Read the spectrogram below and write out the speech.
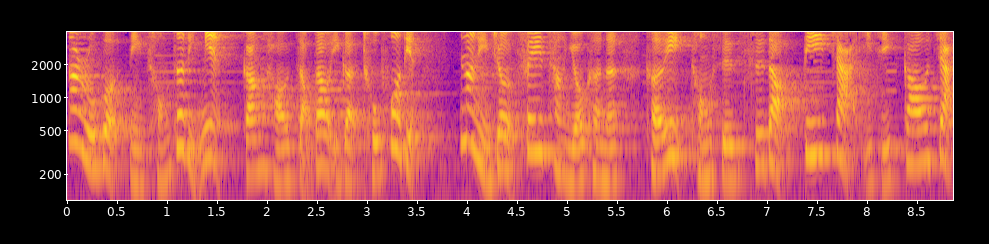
那如果你从这里面刚好找到一个突破点，那你就非常有可能可以同时吃到低价以及高价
